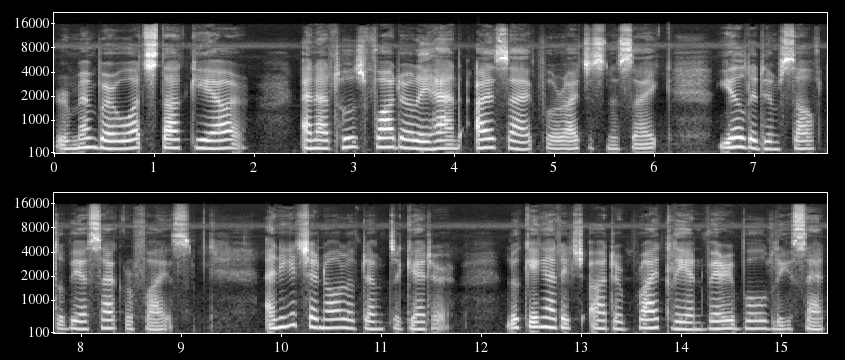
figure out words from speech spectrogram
Remember what stock ye are and at whose fatherly hand Isaac, for righteousness' sake, yielded himself to be a sacrifice. And each and all of them together, looking at each other brightly and very boldly, said,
